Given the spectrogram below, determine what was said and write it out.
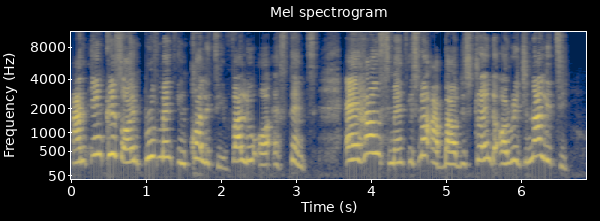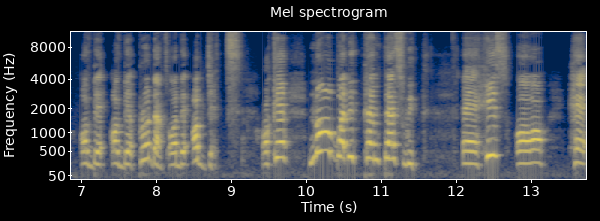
an increase or improvement in quality, value, or extent. Enhancement is not about destroying the originality of the of the product or the objects. Okay, nobody tempers with uh, his or her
